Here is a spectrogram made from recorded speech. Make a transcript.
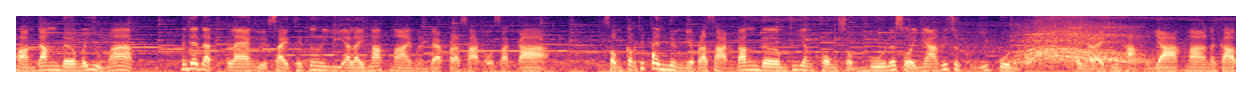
ความดั้งเดิมไว้อยู่มาก ไม่ได้ดัดแปลงหรือใส่เทคโนโลยีอะไรมากมายเหมือนแบบปราสาทโอซาก้าสมกับที่เป็นหนึ่งในปราสาทดั้งเดิมที่ยังคงสมบูรณ์และสวยงามที่สุดของญี่ปุ่น เป็นอะไรที่หายากมากนะครับ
